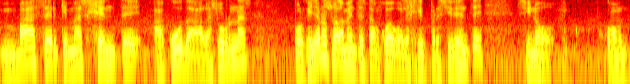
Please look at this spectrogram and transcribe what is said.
Va a hacer que más gente acuda a las urnas, porque ya no solamente está en juego elegir presidente, sino con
